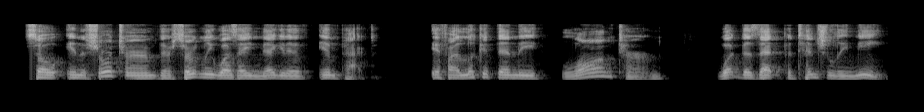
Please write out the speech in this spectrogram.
So, in the short term, there certainly was a negative impact. If I look at then the long term, what does that potentially mean?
